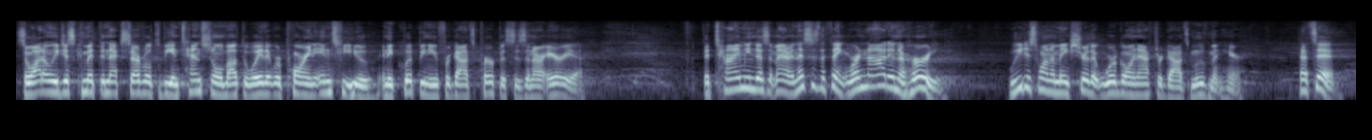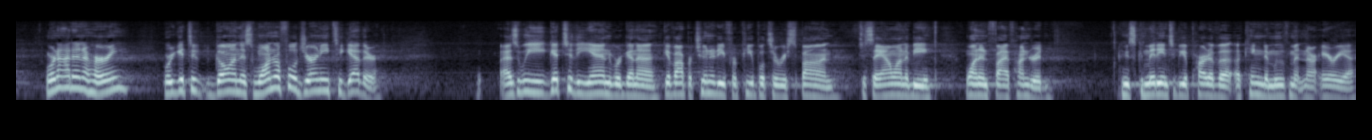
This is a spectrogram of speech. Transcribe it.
So why don't we just commit the next several to be intentional about the way that we're pouring into you and equipping you for God's purposes in our area? The timing doesn't matter. And this is the thing we're not in a hurry. We just want to make sure that we're going after God's movement here. That's it. We're not in a hurry. We get to go on this wonderful journey together. As we get to the end, we're going to give opportunity for people to respond, to say, I want to be one in 500 who's committing to be a part of a, a kingdom movement in our area.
